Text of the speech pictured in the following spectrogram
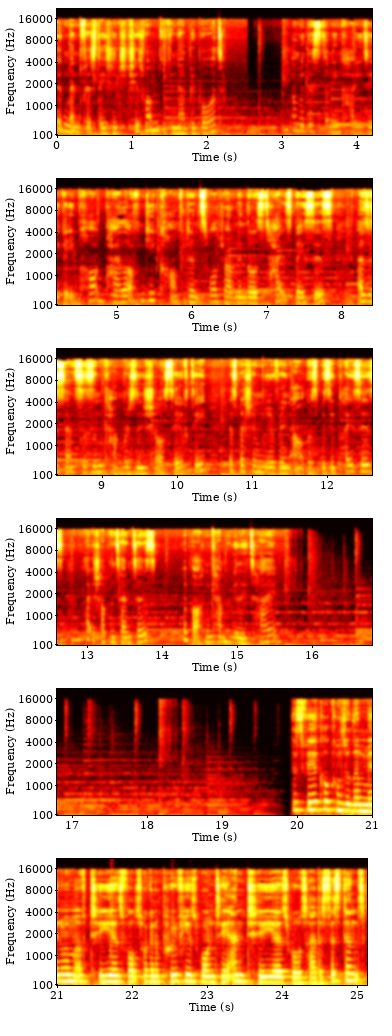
with many different stations to choose from, you can never be bored. And with this stunning car you do get your park pilot offering you confidence while driving in those tight spaces as the sensors and cameras ensure safety, especially maneuvering out those busy places like shopping centres where parking can be really tight. This vehicle comes with a minimum of 2 years Volkswagen approved use warranty and 2 years roadside assistance.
